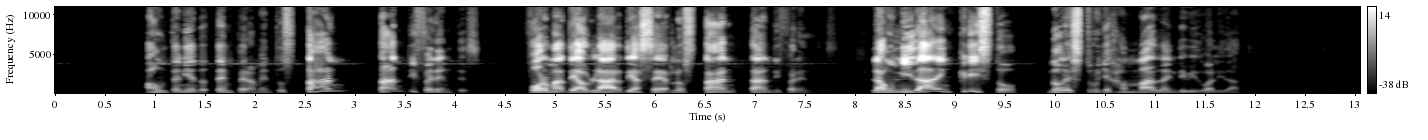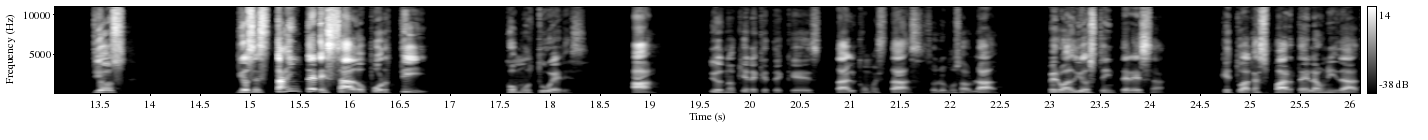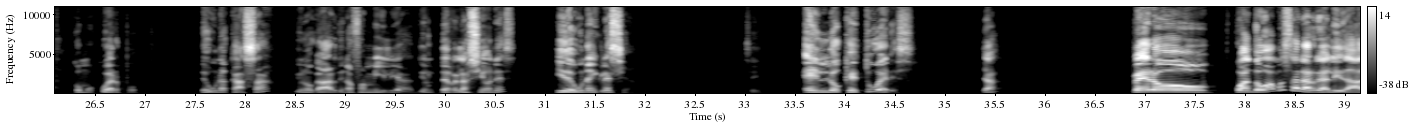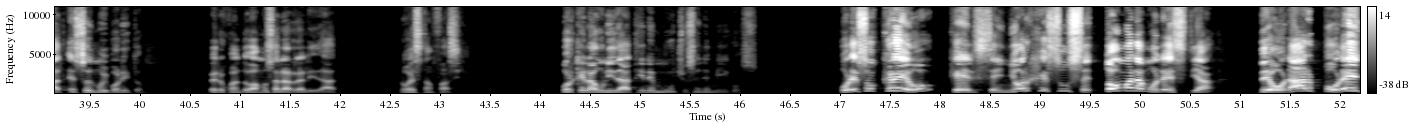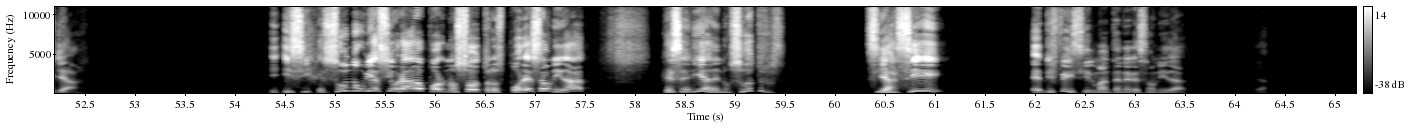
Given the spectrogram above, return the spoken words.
aún teniendo temperamentos tan, tan diferentes, formas de hablar, de hacerlos tan, tan diferentes. La unidad en Cristo no destruye jamás la individualidad. Dios, Dios está interesado por ti como tú eres. Ah, Dios no quiere que te quedes tal como estás, solo hemos hablado pero a Dios te interesa que tú hagas parte de la unidad como cuerpo de una casa, de un hogar, de una familia, de, relaciones y de una iglesia. ¿sí? En lo que tú eres. ¿Ya? Pero cuando vamos a la realidad, eso es muy bonito. Pero cuando vamos a la realidad, no es tan fácil. Porque la unidad tiene muchos enemigos. Por eso creo que el Señor Jesús se toma la molestia de orar por ella. Y, si Jesús no hubiese orado por nosotros, por esa unidad, ¿qué sería de nosotros? Si así es difícil mantener esa unidad.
